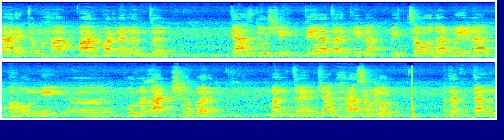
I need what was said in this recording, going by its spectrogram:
कार्यक्रम हा पार पडल्यानंतर त्याच दिवशी तेरा तारखेला म्हणजे चौदा मेला भाऊंनी पूर्ण राज्यभर मंत्र्यांच्या घरासमोर रक्तदान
